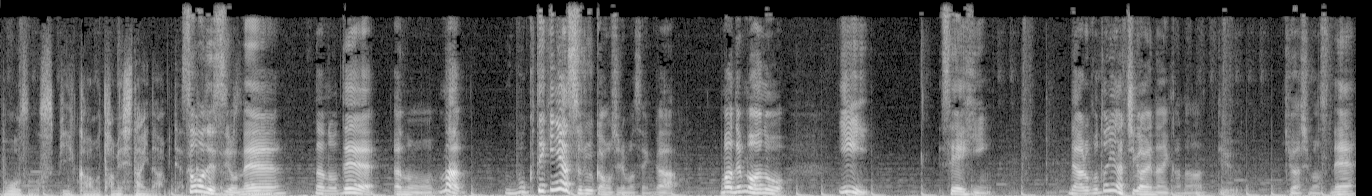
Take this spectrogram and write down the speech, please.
坊主のスピーカーも試したいな、みたいな、そうですよね。。なので、あの、まあ、僕的にはスルーかもしれませんが、まあでも、あの、いい製品であることには違いないかなっていう気はしますね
